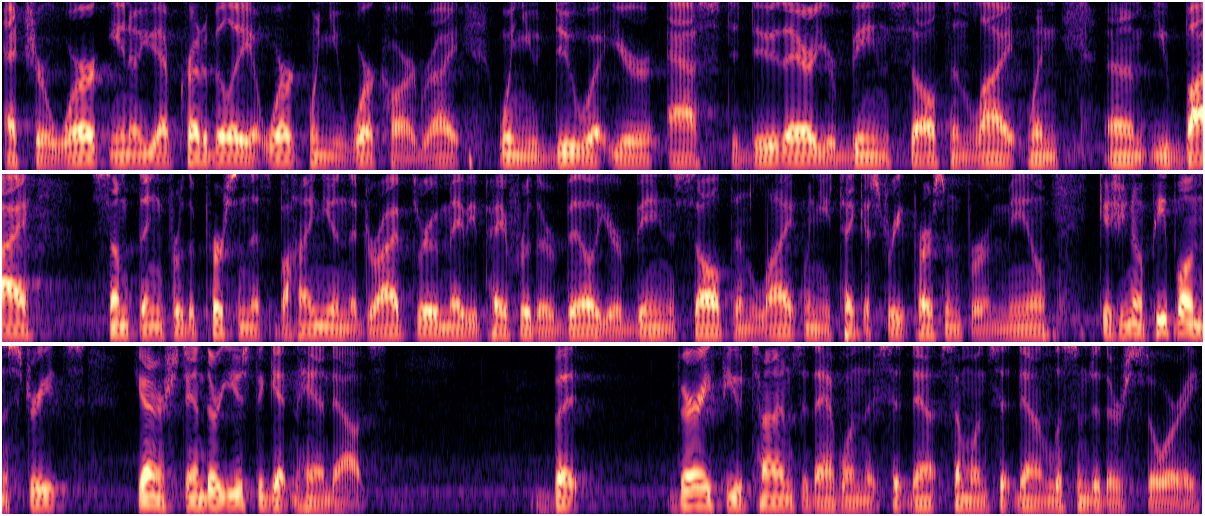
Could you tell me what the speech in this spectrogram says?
at your work, you know, you have credibility at work when you work hard, right? When you do what you're asked to do there, you're being salt and light. When um, you buy something for the person that's behind you in the drive through, maybe pay for their bill, you're being salt and light. When you take a street person for a meal, because, you know, people on the streets, you understand, they're used to getting handouts. But very few times do they have one that sit down, someone sit down, listen to their story,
